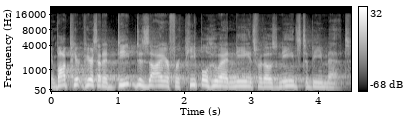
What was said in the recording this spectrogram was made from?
And Bob Pierce had a deep desire for people who had needs, for those needs to be met.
